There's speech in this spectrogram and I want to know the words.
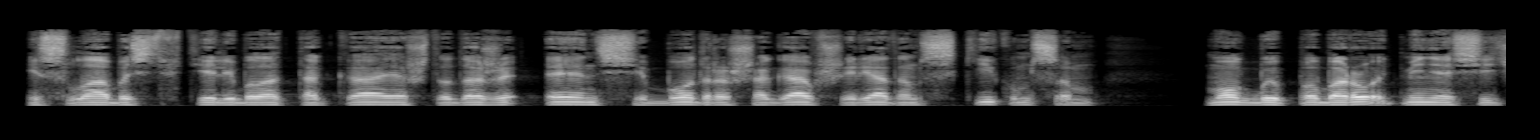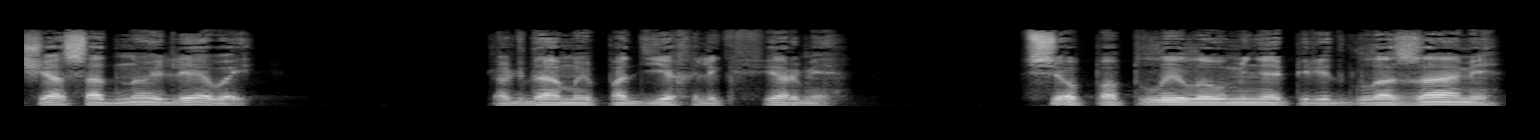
и слабость в теле была такая, что даже Энси, бодро шагавший рядом с Кикумсом, мог бы побороть меня сейчас одной левой. Когда мы подъехали к ферме, все поплыло у меня перед глазами,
